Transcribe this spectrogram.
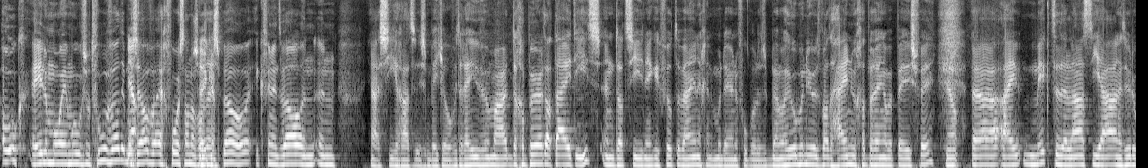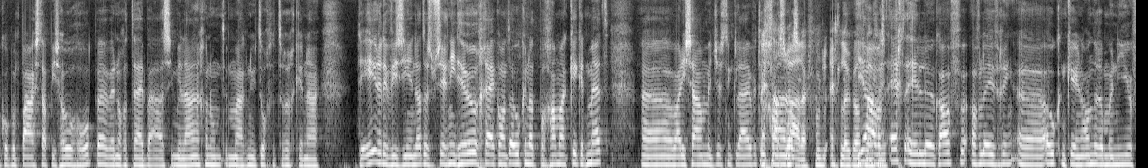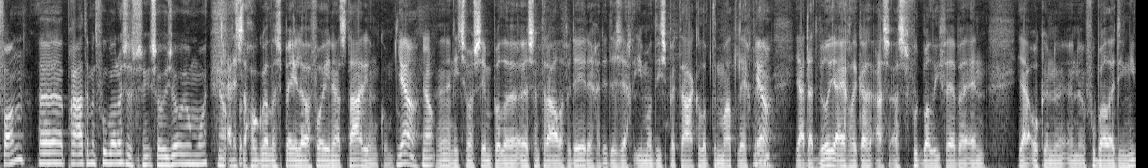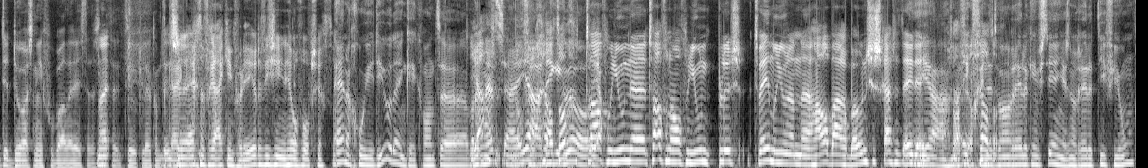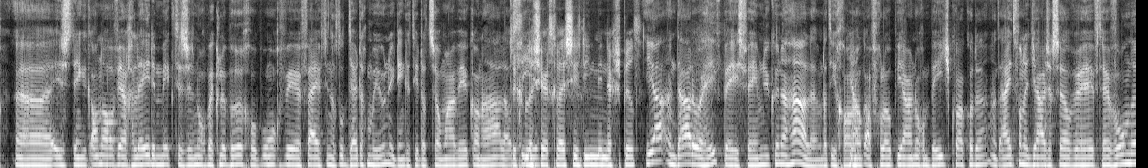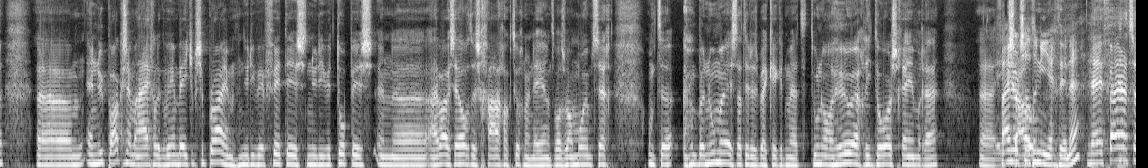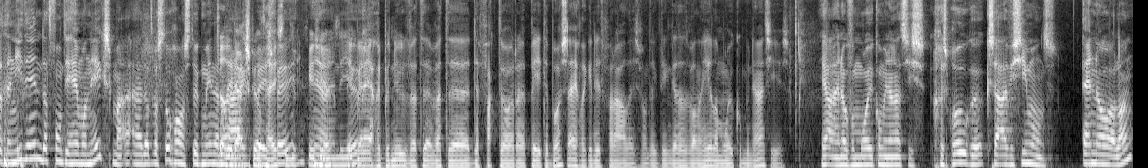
Ook hele mooie moves op het voerveld. Ik ben Ja. zelf wel echt voorstander van zijn spel. hoor. Ik vind het wel een, een ja, sieraad is een beetje overdreven, maar er gebeurt altijd iets. En dat zie je denk ik veel te weinig in het moderne voetbal. Dus ik ben wel heel benieuwd wat hij nu gaat brengen bij PSV. Ja. Eh, hij mikte de laatste jaren natuurlijk op een paar stapjes hoger op. Hij werd nog een tijd bij AC Milan genoemd en maakt nu toch de terugkeer naar de eredivisie. En dat is op zich niet heel gek, want ook in dat programma Kick It Met, eh, waar hij samen met Justin Kluivert te gast was. Vond ik echt leuk Ja, aflevering. het was echt een hele leuke af- aflevering. Eh, ook een keer een andere manier van eh, praten met voetballers. Dus sowieso heel mooi. Ja. Het is toch ook wel een speler waarvoor je naar het stadion komt. Ja, Ja. Niet zo'n simpele centrale verdediger. Dit is echt iemand die spektakel op de mat legt. Ja. En, ja, dat wil je eigenlijk als, als, als voetballiefhebber. En ja, ook een, een, een voetballer die niet de doorsnee voetballer is. Dat is Nee. natuurlijk leuk om te Het is kijken. echt een verrijking voor de Eredivisie in heel veel opzichten. en een goede deal denk ik. Want eh, wat ik net zei, ja, geld ik toch? wel. 12 miljoen, eh, 12,5 miljoen plus 2 miljoen aan eh, haalbare bonussen, schrijft het ED. Ja, is nou, ik veel vind geld, het wel een redelijke investering. Is nog relatief jong. Eh, is denk ik anderhalf jaar geleden mikten ze nog bij Club Brugge op ongeveer 25 tot 30 miljoen. Ik denk dat hij dat zomaar weer kan halen. Als hij, geblesseerd geweest, sindsdien minder gespeeld. Ja, en daardoor heeft PSV hem nu kunnen halen. Omdat hij gewoon Ja. ook afgelopen jaar nog een beetje kwakkelde. Aan het eind van het jaar zichzelf weer heeft hervonden. Ehm, en nu pakken ze hem eigenlijk weer een beetje op zijn prime. Nu hij weer fit is, nu hij weer top is. En eh, hij wou zelf dus graag ook terug naar Nederland. Het was wel mooi om te zeggen, om te benoemen, is dat hij dus bij Kick It Met toen al heel erg liet doorschemeren. Eh, ik Feyenoord zou- zat er niet echt in, hè? Nee, Feyenoord zat er niet in. Dat vond hij helemaal niks. Maar eh, dat was toch wel een stuk minder dan hij gespeeld PSV. heeft Ja, in de Ik ben eigenlijk benieuwd wat, eh, wat de factor Peter Bos eigenlijk in dit verhaal is. Want ik denk dat het wel een hele mooie combinatie is. Ja, en over mooie combinaties gesproken. Xavi Simons en Noah Lang.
